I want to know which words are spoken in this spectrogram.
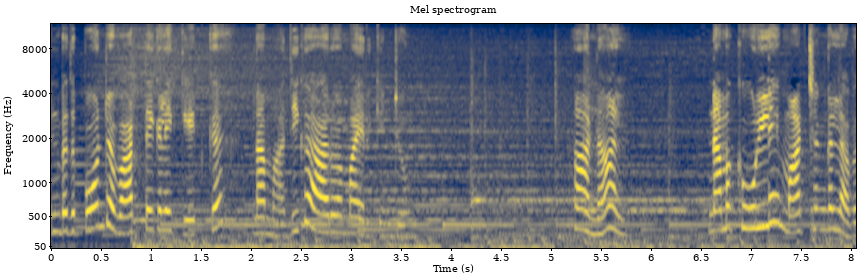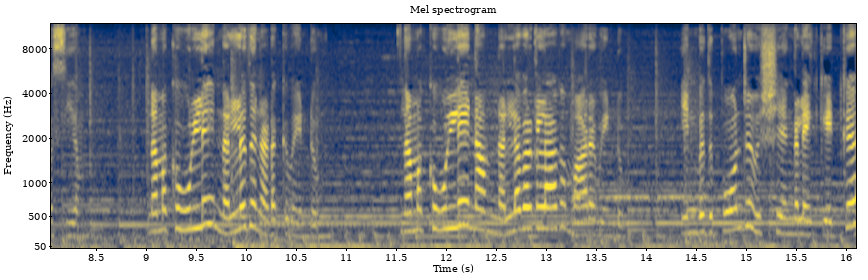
என்பது போன்ற வார்த்தைகளை கேட்க நாம் அதிக ஆர்வமாயிருக்கின்றோம். ஆனால் நமக்கு உள்ளே மாற்றங்கள் அவசியம். நமக்கு உள்ளே நல்லது நடக்க வேண்டும். நமக்கு உள்ளே நாம் நல்லவர்களாக மாற வேண்டும் என்பது போன்ற விஷயங்களை கேட்க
